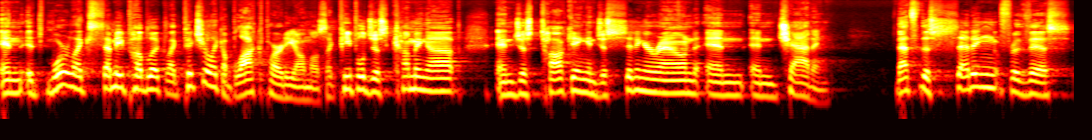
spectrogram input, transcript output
and it's more like semi-public like picture like a block party almost like people just coming up and just talking and just sitting around and and chatting. That's the setting for this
